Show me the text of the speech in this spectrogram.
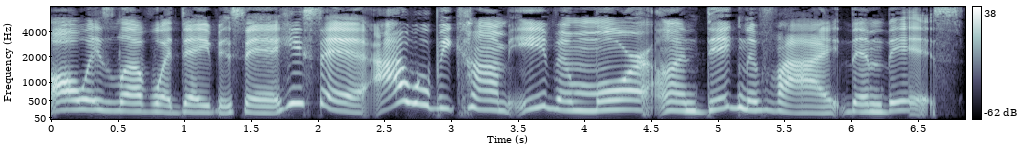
always love what David said. He said, I will become even more undignified than this.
